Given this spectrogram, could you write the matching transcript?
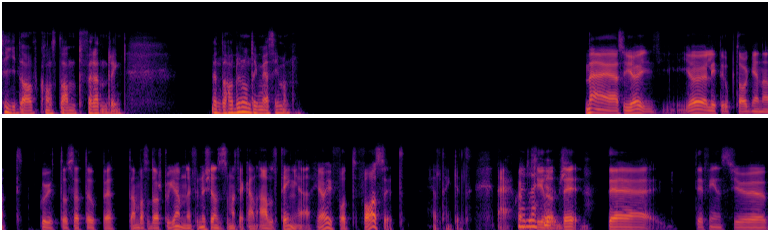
tid av konstant förändring. Men då har du någonting med Simon? Nej, alltså jag, jag är lite upptagen att gå ut och sätta upp ett ambassadörsprogram nu, för nu känns det som att jag kan allting här. Jag har ju fått facit helt enkelt. Nej, skämt åsido. Det, det, det finns ju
